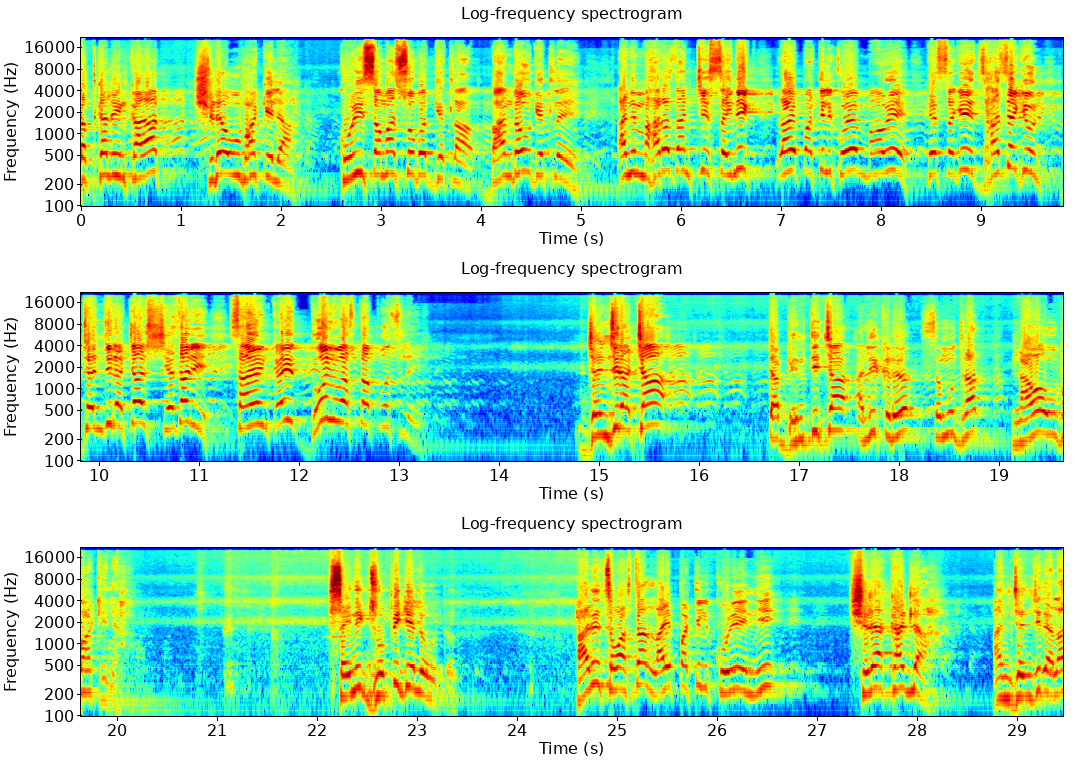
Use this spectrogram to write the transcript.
तत्कालीन काळात शिड्या उभा केल्या. कोळी समाज सोबत घेतला बांधव घेतले. आणि महाराजांचे सैनिक राय पाटील कोळे मावळे हे सगळे झाजे घेऊन जंजिराच्या शेजारी सायंकाळी दोन वाजता पोचले जंजिराच्या त्या भिंतीच्या अलीकडं समुद्रात नावा उभा केल्या. सैनिक झोपी गेलं होतं. अडीच वाजता लाय पाटील कोळे यांनी शिड्या काढल्या आणि जंजिराला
